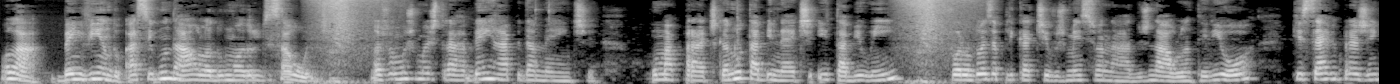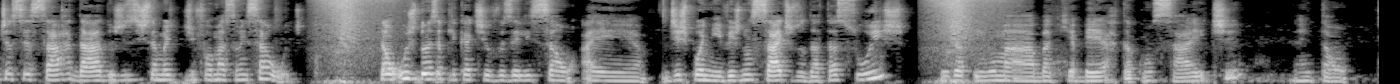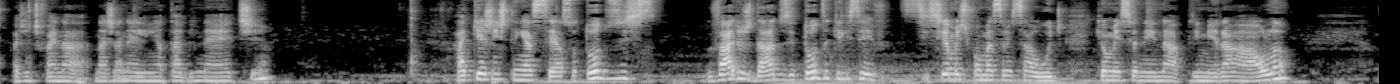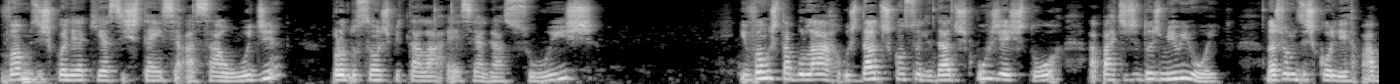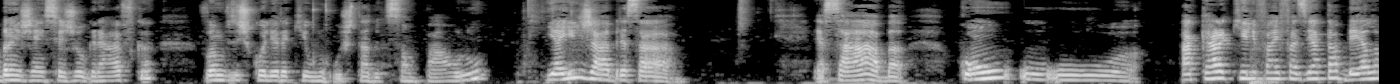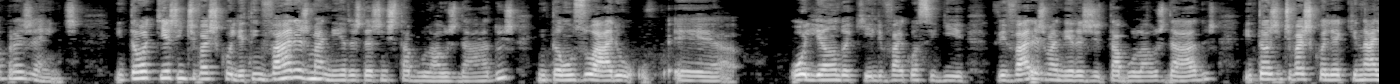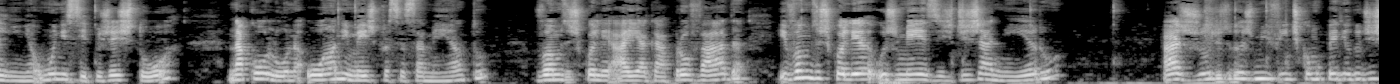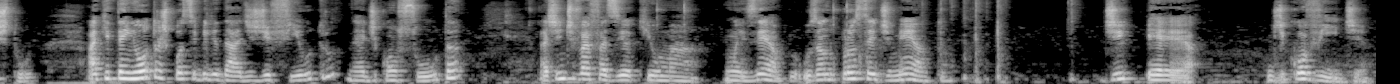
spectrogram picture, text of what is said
Olá, bem-vindo à segunda aula do módulo de saúde. Nós vamos mostrar bem rapidamente uma prática no Tabnet e Tabiwin. Foram dois aplicativos mencionados na aula anterior que servem para a gente acessar dados do sistema de informação em saúde. Então, os dois aplicativos eles são é, disponíveis no site do DataSUS. Eu já tenho uma aba aqui aberta com o site. Né? Então, a gente vai na, na janelinha Tabnet. Aqui a gente tem acesso a todos os vários dados e todos aqueles sistemas de informação em saúde que eu mencionei na primeira aula. Vamos escolher aqui assistência à saúde, produção hospitalar SH-SUS. E vamos tabular os dados consolidados por gestor a partir de 2008. Nós vamos escolher abrangência geográfica, vamos escolher aqui o, o estado de São Paulo. E aí ele já abre essa, essa aba com o, o, a cara que ele vai fazer a tabela para gente. Então, aqui a gente vai escolher, tem várias maneiras da gente tabular os dados. Então, o usuário, é, olhando aqui, ele vai conseguir ver várias maneiras de tabular os dados. Então, a gente vai escolher aqui na linha o município gestor, na coluna o ano e mês de processamento, vamos escolher a IH aprovada e vamos escolher os meses de janeiro a julho de 2020 como período de estudo. Aqui tem outras possibilidades de filtro, né, de consulta. A gente vai fazer aqui uma, um exemplo usando procedimento de, é, de COVID.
